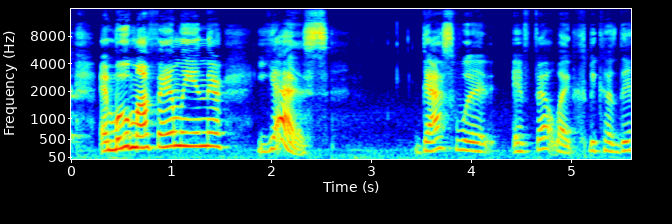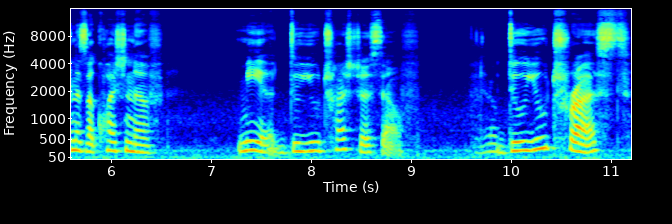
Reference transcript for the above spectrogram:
and move my family in there. Yes, that's what it felt like because then it's a question of Mia, do you trust yourself? Do you trust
